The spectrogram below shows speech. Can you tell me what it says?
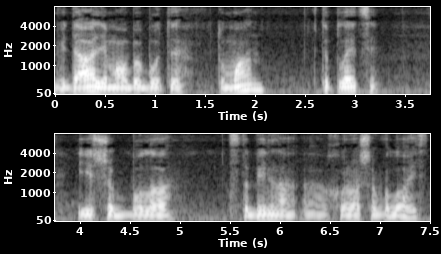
в ідеалі мав би бути туман в теплиці і щоб була стабільна, е, хороша вологість.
